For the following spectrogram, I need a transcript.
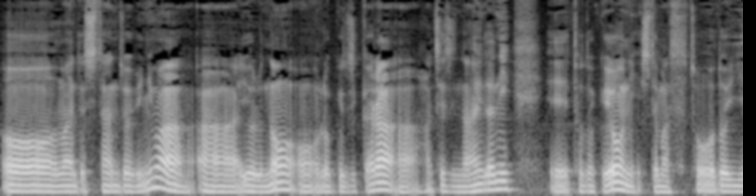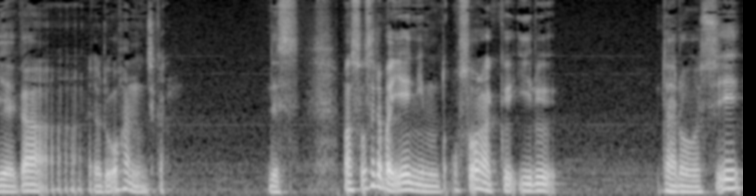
毎年誕生日にはあ夜の6時から8時の間に、えー届くようにしてます。ちょうど家が夜ご飯の時間。です、まあ、そうすれば家にもおそらくいるだろうし、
